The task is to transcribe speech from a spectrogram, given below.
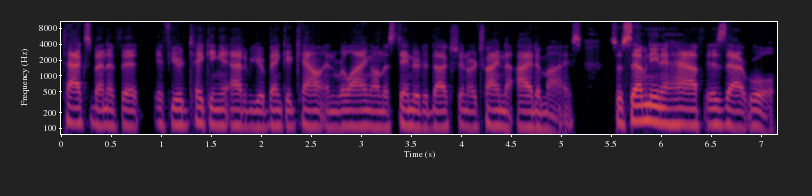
tax benefit if you're taking it out of your bank account and relying on the standard deduction or trying to itemize. So 70 and a half is that rule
